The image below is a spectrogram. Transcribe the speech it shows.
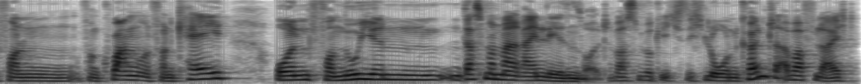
von, von Quang und von Kay und von Nguyen, dass man mal reinlesen sollte, was wirklich sich lohnen könnte, aber vielleicht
